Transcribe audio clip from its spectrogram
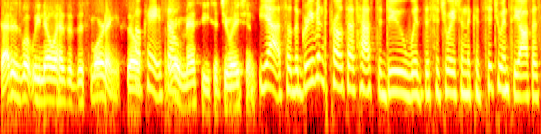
that is what we know as of this morning. So okay, so very messy situation. Yeah, so the grievance process has to do with the situation in the constituency office.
